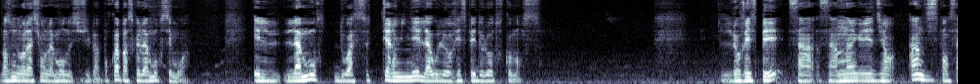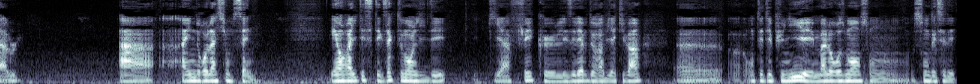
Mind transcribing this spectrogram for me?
Dans une relation, l'amour ne suffit pas. Pourquoi? Parce que l'amour, c'est moi. Et l'amour doit se terminer là où le respect de l'autre commence. Le respect, c'est un, ingrédient indispensable à, une relation saine. Et en réalité, c'est exactement l'idée qui a fait que les élèves de Rabbi Akiva euh, ont été punis et malheureusement sont, sont décédés.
